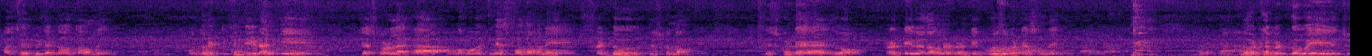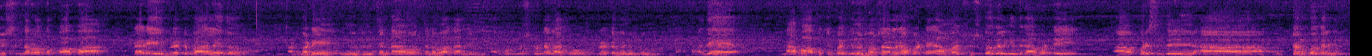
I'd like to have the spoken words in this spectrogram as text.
ఫస్ట్ ఇయర్ బీటెక్ చదువుతూ ఉంది పొద్దున్నే టిఫిన్ చేయడానికి చేసుకోవలేక గొప్పగా తినేసిపోదామని బ్రెడ్ తీసుకున్నాం. తీసుకుంటే ఇదిగో బ్రెడ్ ఈ విధంగా ఉన్నటువంటి బూజు పట్టేస్తుంది. నోట్లో పెట్టుకుపోయి చూసిన తర్వాత పాప డాడీ బ్రెడ్ బాగలేదు. బడి నువ్వు తింటావు తినబాక అని అప్పుడు చూసుకుంటే నాకు బ్రెడ్ వెనుకుంది అదే నా పాపకి పద్దెనిమిది సంవత్సరాలు కాబట్టి ఆ అమ్మాయి చూసుకోగలిగింది కాబట్టి ఆ పరిస్థితి కనుక్కోగలిగింది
